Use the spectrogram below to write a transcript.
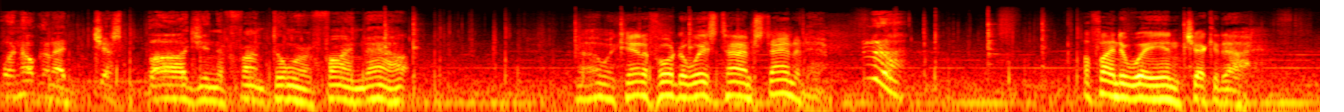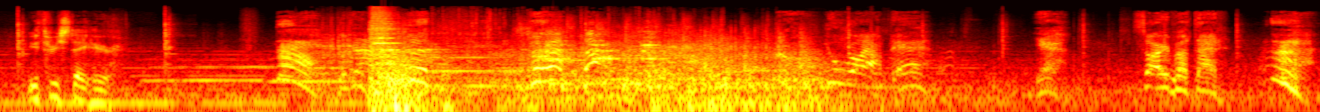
we're not gonna just barge in the front door and find out. Well, we can't afford to waste time standing here. I'll find a way in, check it out. You three stay here. You all right up there? Yeah. Sorry about that.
